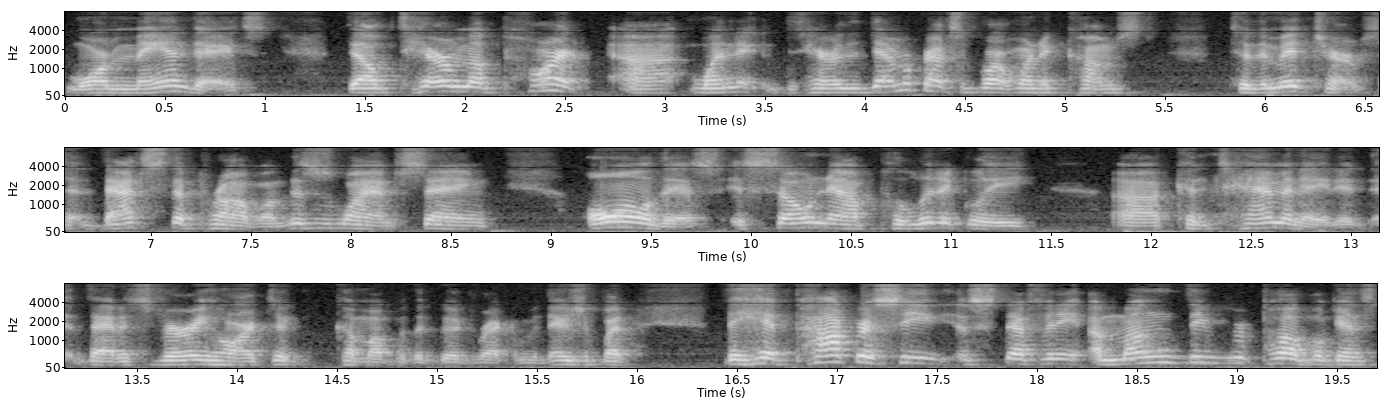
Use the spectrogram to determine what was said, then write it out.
more mandates." They'll tear them apart uh, when it, tear the Democrats apart when it comes to the midterms, and that's the problem. This is why I'm saying all this is so now politically uh, contaminated that it's very hard to come up with a good recommendation. But the hypocrisy, Stephanie, among the Republicans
